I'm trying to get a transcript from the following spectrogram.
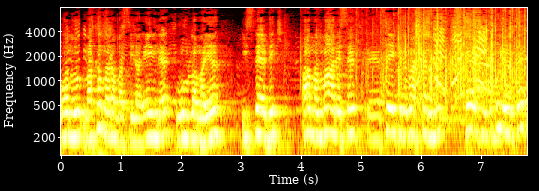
onu makam arabasıyla evine uğurlamayı isterdik. Ama maalesef e, sevgili başkanımız tercihi bu yönde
